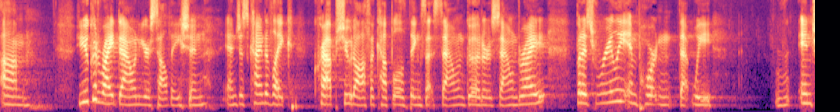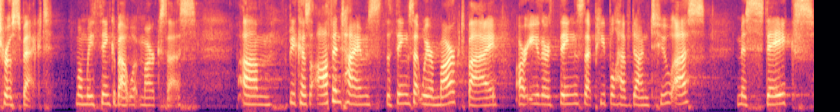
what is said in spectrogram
um, you could write down your salvation and just kind of like crap shoot off a couple of things that sound good or sound right but it's really important that we introspect when we think about what marks us. Um, because oftentimes the things that we're marked by are either things that people have done to us, mistakes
